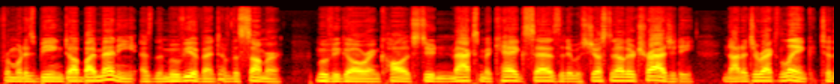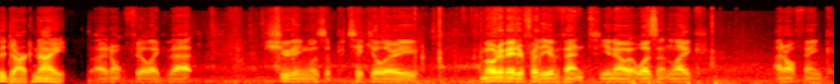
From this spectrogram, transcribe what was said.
from what is being dubbed by many as the movie event of the summer. Moviegoer and college student Max McKegg says that it was just another tragedy, not a direct link to The Dark Knight. I don't feel like that shooting was a particularly motivated for the event. You know, it wasn't like, I don't think.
